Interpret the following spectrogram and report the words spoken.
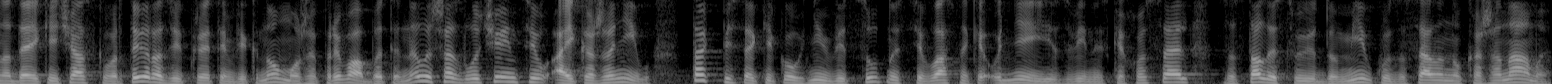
на деякий час квартира з відкритим вікном може привабити не лише злочинців, а й кажанів. Так, після кількох днів відсутності власники однієї з вінницьких осель застали свою домівку, заселену кажанами.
